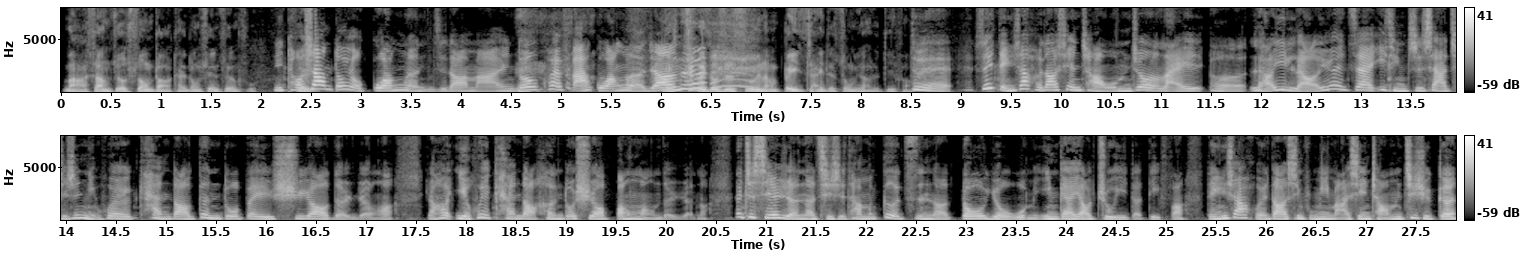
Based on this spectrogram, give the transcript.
马上就送到台东县政府，你头上都有光了，你知道吗？你都快发光了，这样子。这个就是食物银行备灾的重要的地方。对，所以等一下回到现场，我们就来呃聊一聊，因为在疫情之下，其实你会看到更多被需要的人啊，然后也会看到很多需要帮忙的人啊。那这些人呢，其实他们各自呢都有我们应该要注意的地方。等一下回到幸福密码现场，我们继续跟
